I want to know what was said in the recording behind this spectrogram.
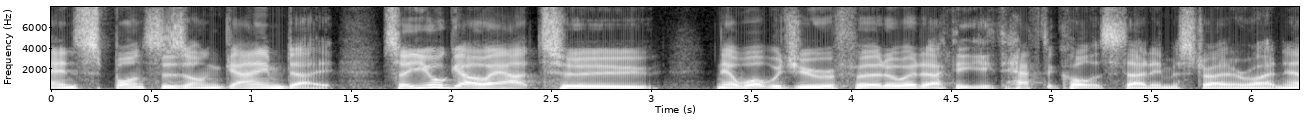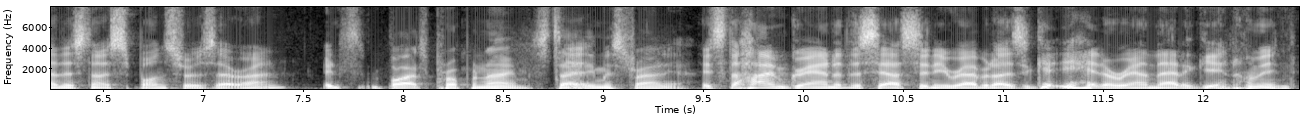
and sponsors on game day. So you'll go out to, now what would you refer to it? I think you'd have to call it Stadium Australia right now. There's no sponsor, is that right? It's by its proper name, Stadium Yeah. Australia. It's the home ground of the South Sydney Rabbitohs. Get your head around that again. I mean,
